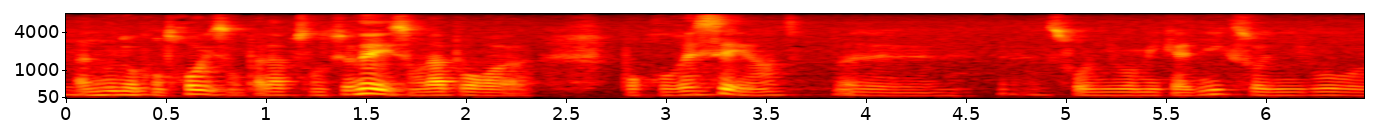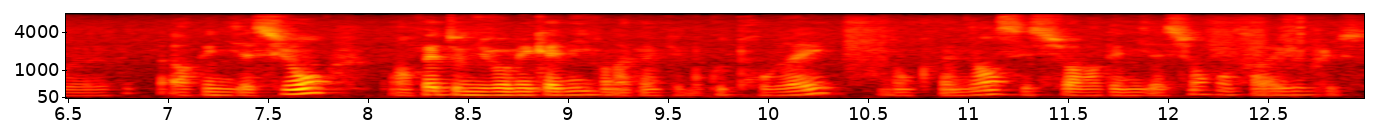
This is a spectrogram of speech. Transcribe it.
bah, nous, nos contrôles, ils ne sont pas là pour sanctionner, ils sont là pour, euh, pour progresser, hein. soit au niveau mécanique, soit au niveau organisation. En fait, au niveau mécanique, on a quand même fait beaucoup de progrès, donc maintenant, c'est sur l'organisation qu'on travaille le plus.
